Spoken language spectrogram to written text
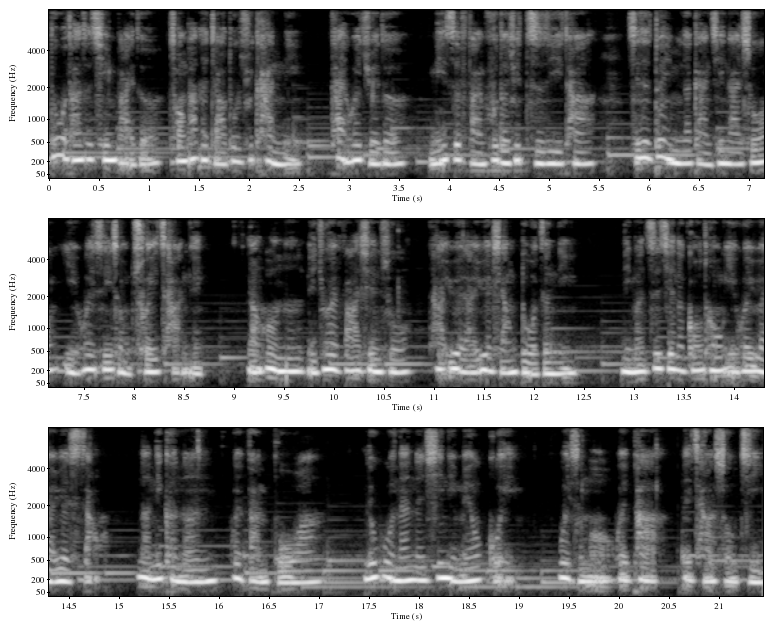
如果他是清白的，从他的角度去看你，他也会觉得你一直反复的去质疑他，其实对你们的感情来说也会是一种摧残诶。然后呢，你就会发现说，他越来越想躲着你，你们之间的沟通也会越来越少。那你可能会反驳啊，如果男人心里没有鬼。为什么会怕被查手机？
